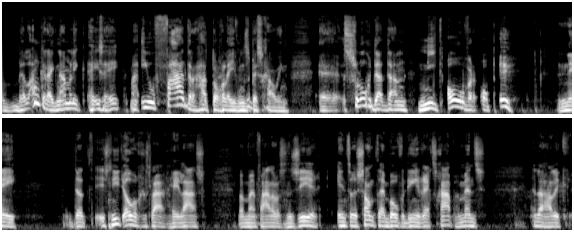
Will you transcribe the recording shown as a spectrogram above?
belangrijk. Namelijk, hij zei, maar uw vader had toch levensbeschouwing. Uh, sloeg dat dan niet over op u? Nee, dat is niet overgeslagen, helaas. Maar mijn vader was een zeer interessante en bovendien rechtschapen mens. En daar had ik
